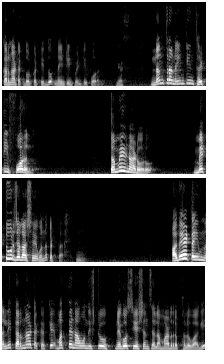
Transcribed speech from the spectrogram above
ಕರ್ನಾಟಕದವ್ರು ಕಟ್ಟಿದ್ದು ನೈನ್ಟೀನ್ ಟ್ವೆಂಟಿ ಫೋರಲ್ಲಿ ಎಸ್ ನಂತರ ನೈನ್ಟೀನ್ ಥರ್ಟಿ ಫೋರಲ್ಲಿ ತಮಿಳ್ನಾಡೋರು ಮೆಟ್ಟೂರು ಜಲಾಶಯವನ್ನು ಕಟ್ತಾರೆ. ಅದೇ ಟೈಮ್ನಲ್ಲಿ ಕರ್ನಾಟಕಕ್ಕೆ ಮತ್ತೆ ನಾವೊಂದಿಷ್ಟು ನೆಗೋಸಿಯೇಷನ್ಸ್ ಎಲ್ಲ ಮಾಡಿದ್ರ ಫಲವಾಗಿ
